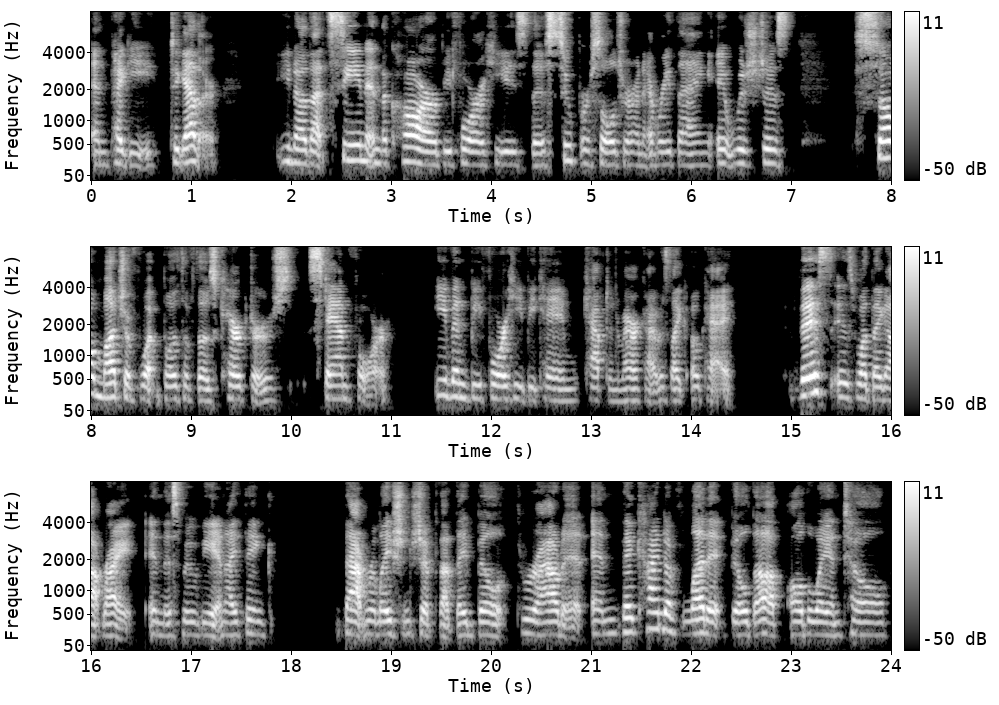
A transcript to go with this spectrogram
and Peggy together. You know, that scene in the car before he's this super soldier and everything, it was just so much of what both of those characters stand for. Even before he became Captain America, I was like, okay, this is what they got right in this movie. And I think that relationship that they built throughout it, and they kind of let it build up all the way until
